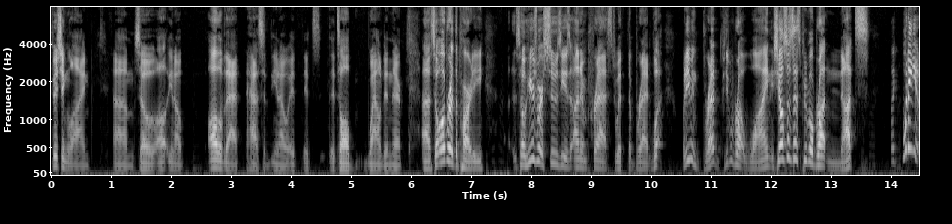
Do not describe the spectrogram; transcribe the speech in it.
fishing line. Um, so all you know. All of that has to, you know, it, it's it's all wound in there. Uh, so over at the party, so here's where Susie is unimpressed with the bread. What what do you mean bread? People brought wine. She also says people brought nuts. Like, what are you?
